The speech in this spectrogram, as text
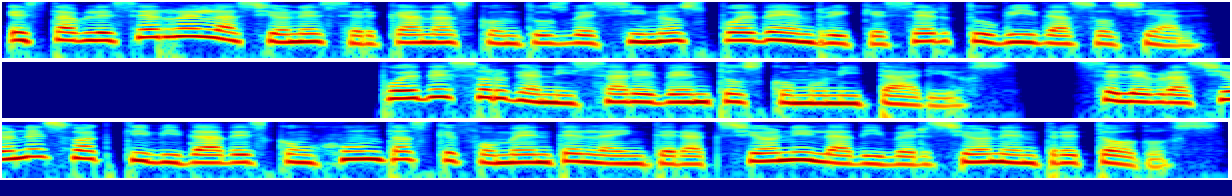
Establecer relaciones cercanas con tus vecinos puede enriquecer tu vida social. Puedes organizar eventos comunitarios, celebraciones o actividades conjuntas que fomenten la interacción y la diversión entre todos.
